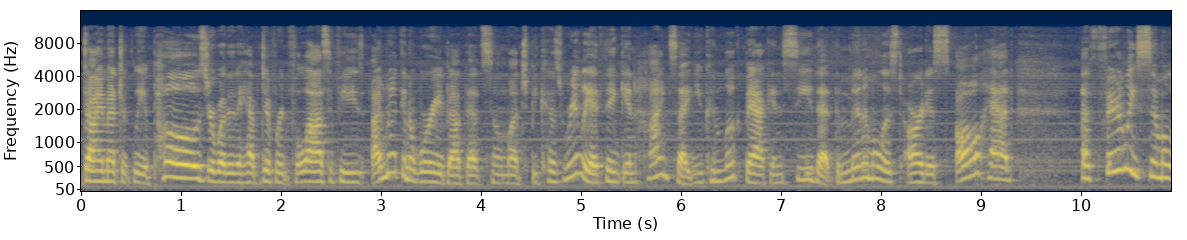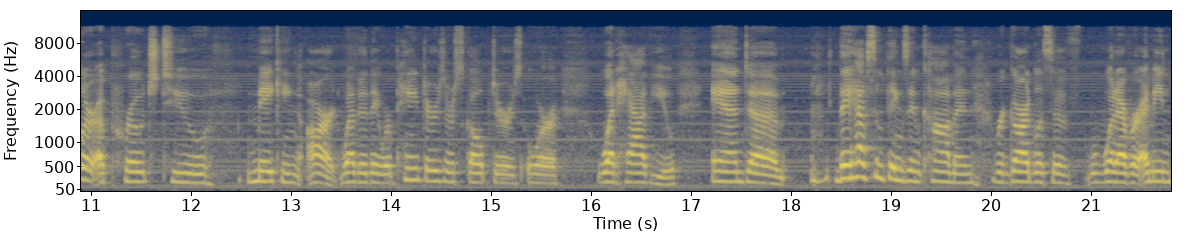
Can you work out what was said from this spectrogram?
diametrically opposed or whether they have different philosophies. I'm not going to worry about that so much because really I think in hindsight you can look back and see that the minimalist artists all had a fairly similar approach to making art, whether they were painters or sculptors or what have you. And uh, they have some things in common regardless of whatever. I mean,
